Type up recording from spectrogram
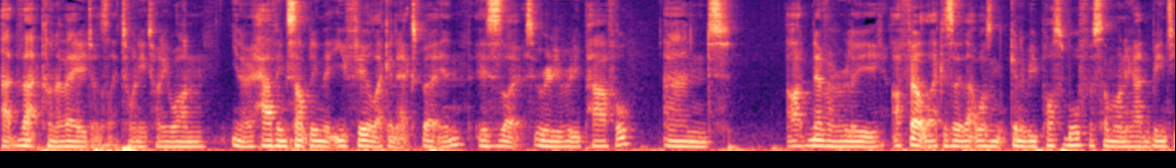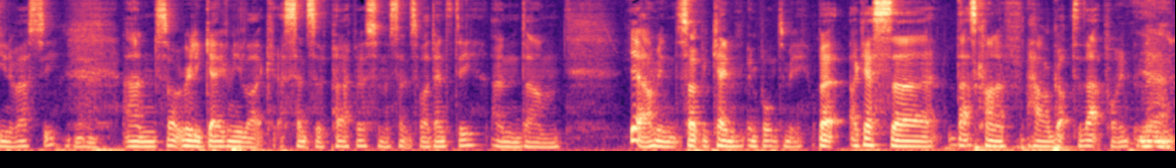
at that kind of age, I was like 20, 21, you know, having something that you feel like an expert in is like really, really powerful. And I'd never really, I felt like as though that wasn't going to be possible for someone who hadn't been to university. Yeah. And so it really gave me like a sense of purpose and a sense of identity. And um, yeah, I mean, so it became important to me. But I guess uh, that's kind of how I got to that point. And then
